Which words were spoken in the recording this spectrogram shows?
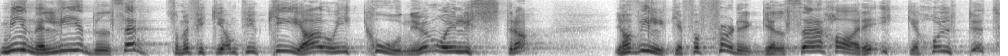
mine lidelser, som jeg fikk i Antiokia og i Konium og i Lystra Ja, hvilke forfølgelser har jeg ikke holdt ut?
